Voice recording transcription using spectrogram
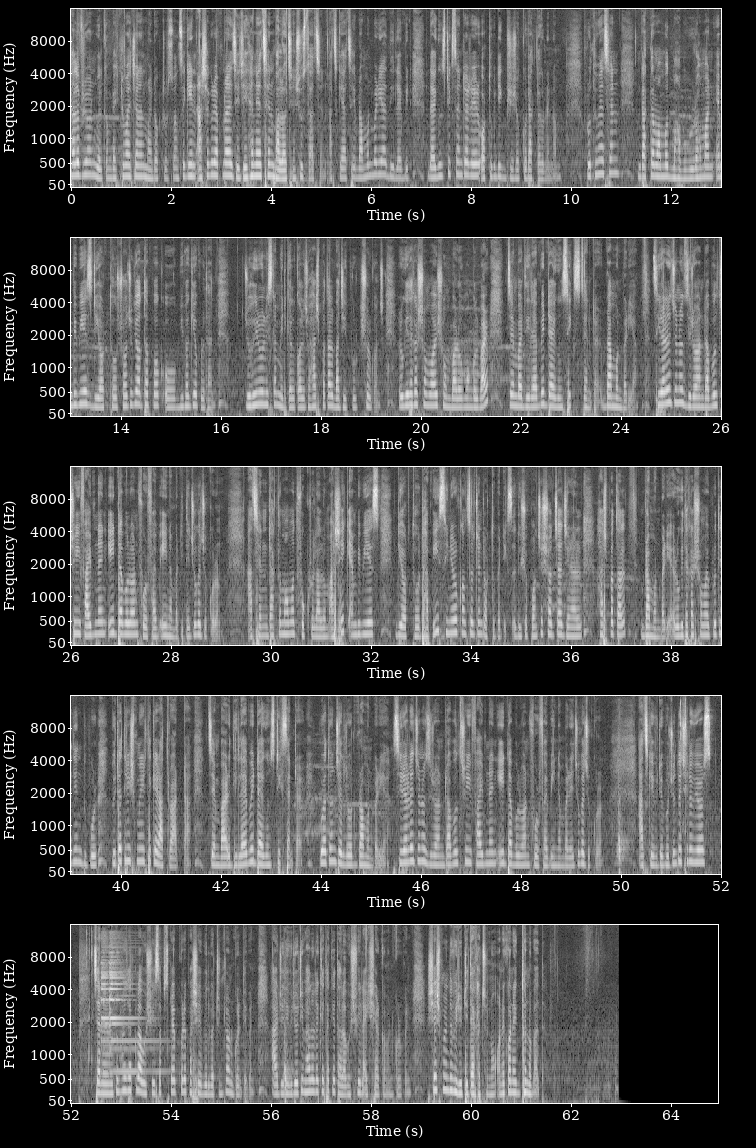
Hello everyone welcome back to my channel my doctor once again আশা করি আপনারা যে যেখানে আছেন ভালো আছেন, সুস্থ আছেন। আজকে আছে ব্রাহ্মণবাড়িয়া দি ল্যাবিট ডায়াগনস্টিক সেন্টারের অর্থোপেডিক বিশেষজ্ঞ ডাক্তারগণের নাম। প্রথমে আছেন doctor Mohammad Mahbubur Rahman, MBBS D ortho সহযোগী অধ্যাপক ও বিভাগীয় প্রধান। জহিরুল ইসলাম মেডিকেল কলেজ ও হাসপাতাল বাজিতপুর, কিশোরগঞ্জ। রোগী দেখার সময় সোমবার ও মঙ্গলবার chamber the diagnostic center, Brahmanbaria. সিরিয়ালের জন্য zero one double three five nine eight double one four five এই নাম্বারটিতে যোগাযোগ করুন। আছেন doctor Mohammad Fakhrul Alam Ashiq, MBBS D ortho ঢাবি, সিনিয়র কনসালটেন্ট অর্থোপেডিক্স দুশো পঞ্চাশ সজ্জা জেনারেল হাসপাতাল, ব্রাহ্মণবাড়িয়া। রোগী দেখার সময় প্রতিদিন দুপুর দুইটা তিরিশ মিনিট থেকে রাত্র আটটা। চেম্বার দি ল্যাবের ডায়াগনস্টিক সেন্টার, পুরাতন জেল রোড, ব্রাহ্মণবাড়িয়া। সিরিয়ালের জন্য zero one double three five nine eight double one four five এই নাম্বারে যোগাযোগ করুন। আজকে ভিডিও পর্যন্তই ছিল ভিউয়ার্স চ্যানেল নতুন হয়ে থাকলে অবশ্যই সাবস্ক্রাইব করে পাশের বেল বাটনটা অন করে দেবেন। আর যদি ভিডিওটি ভালো লেগে থাকে, তাহলে অবশ্যই লাইক শেয়ার কমেন্ট করবেন। শেষ পর্যন্ত ভিডিওটি দেখার জন্য অনেক অনেক ধন্যবাদ।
